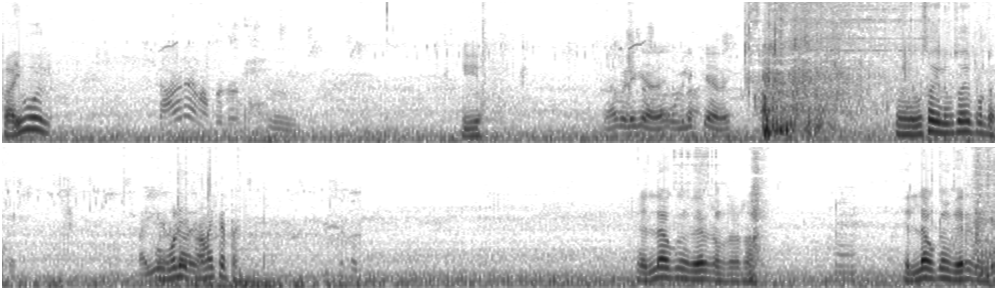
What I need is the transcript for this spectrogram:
കൈ പോലെ ലൂസായി ലൂസായി പോട്ടെ. ഓടി അണക്കട്ടെ എല്ലാവർക്കും കയറിയിട്ടുണ്ട് കേട്ടോ എല്ലാവർക്കും കയറിയിട്ടുണ്ട്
